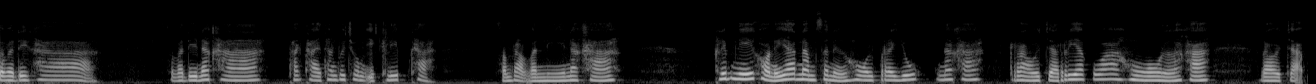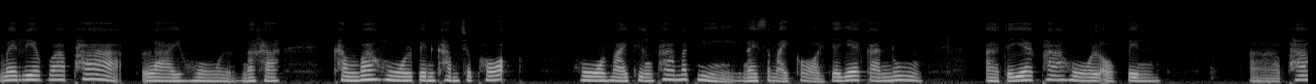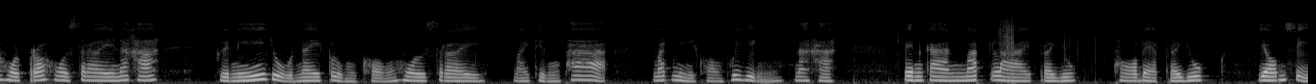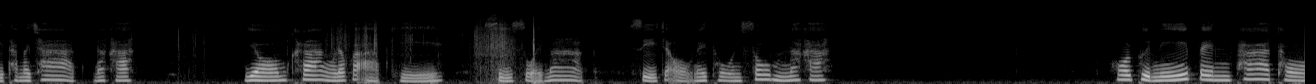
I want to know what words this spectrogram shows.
สวัสดีค่ะ สวัสดีนะคะ ทักทายท่านผู้ชมอีกคลิปค่ะสำหรับวันนี้นะคะ คลิปนี้ขออนุญาตนำเสนอโฮลประยุกต์นะคะ เราจะเรียกว่าโฮลนะคะ เราจะไม่เรียกว่าผ้าลายโฮลนะคะคำว่าโฮลเป็นคำเฉพาะโฮลหมายถึงผ้ามัดหมี่ในสมัยก่อนจะแยกการนุ่ง อาจจะแยกผ้าโฮลออกเป็นผ้าโฮลเปราะโฮลสไลนะคะ ผืนนี้อยู่ในกลุ่มของโฮลสไลหมายถึงผ้ามัดหมี่ของผู้หญิงนะคะ เป็นการมัดลายประยุกต์ ทอแบบประยุกต์ ย้อมสีธรรมชาตินะคะ ย้อมครั่งแล้วก็อาบเข สีสวยมาก สีจะออกในโทนส้มนะคะโฮลผืนนี้เป็นผ้าทอ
